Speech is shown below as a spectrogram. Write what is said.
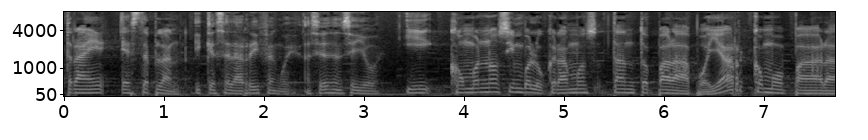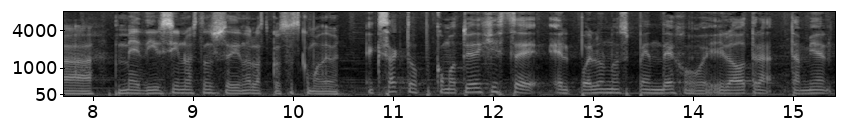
trae este plan. Y que se la rifen, güey. Así de sencillo, güey. Y cómo nos involucramos tanto para apoyar como para medir si no están sucediendo las cosas como deben. Exacto. Como tú dijiste, el pueblo no es pendejo. Y la otra también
